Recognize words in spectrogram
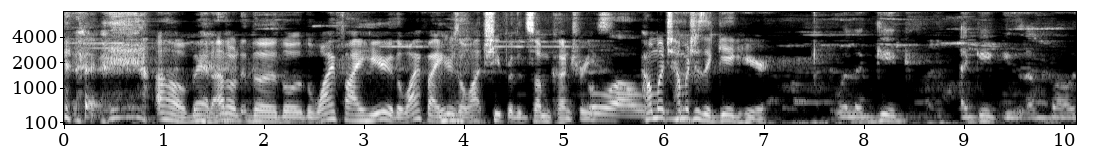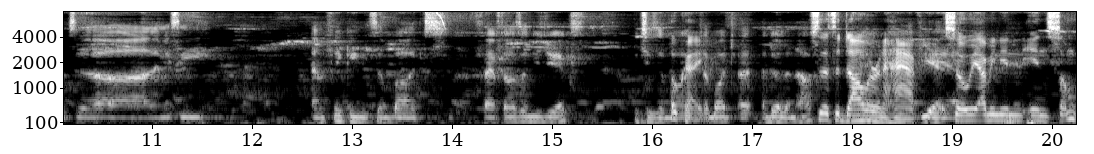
oh man, I don't the, the the Wi-Fi here. The Wi-Fi here is a lot cheaper than some countries. Wow. How much? How much is a gig here? Well, a gig, a gig is about. Uh, let me see. I'm thinking it's about five thousand UGX, which is about Okay. about a, dollar and a half. So that's a dollar and a half. Yeah. Yeah. So I mean, in in some,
